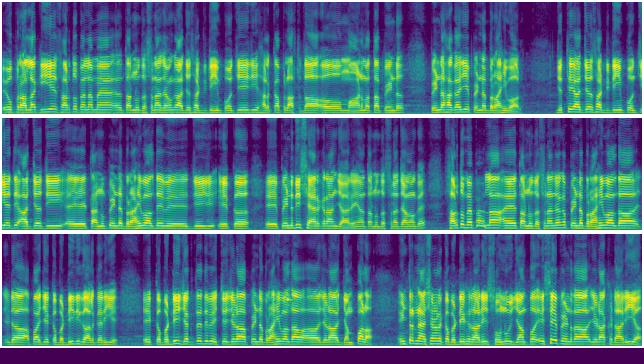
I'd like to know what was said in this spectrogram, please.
ਇਹ ਉਪਰਾਲਾ ਕੀ ਹੈ? ਸਭ ਤੋਂ ਪਹਿਲਾਂ ਮੈਂ ਤੁਹਾਨੂੰ ਦੱਸਣਾ ਚਾਹਾਂਗਾ, ਅੱਜ ਸਾਡੀ ਟੀਮ ਪਹੁੰਚੀ ਹੈ ਜੀ ਹਲਕਾ ਪਲੱਥ ਦਾ, ਉਹ ਮਾਨਮਤਾ ਪਿੰਡ। ਪਿੰਡ ਹੈਗਾ ਜੀ, ਇਹ ਪਿੰਡ ਬਰਾਹੀਵਾਲ। ਜਿੱਥੇ ਅੱਜ ਸਾਡੀ ਟੀਮ ਪਹੁੰਚੀ ਹੈ ਤੇ ਅੱਜ ਅਸੀਂ ਇਹ, ਤੁਹਾਨੂੰ ਪਿੰਡ ਬਰਾਹੀਵਾਲ ਦੇ ਵਿੱਚ ਜੀ ਇੱਕ ਇਹ, ਪਿੰਡ ਦੀ ਸੈਰ ਕਰਾਉਣ ਜਾ ਰਹੇ ਹਾਂ ਤੁਹਾਨੂੰ ਦੱਸਣਾ ਚਾਹਾਂਗੇ। ਸਭ ਤੋਂ ਮੈਂ ਪਹਿਲਾਂ ਇਹ, ਤੁਹਾਨੂੰ ਦੱਸਣਾ ਚਾਹਾਂਗਾ ਪਿੰਡ ਬਰਾਹੀਵਾਲ ਦਾ ਜਿਹੜਾ ਆਪਾਂ ਜੇ ਕਬੱਡੀ ਦੀ ਗੱਲ ਕਰੀਏ ਇਹ ਕਬੱਡੀ ਜਗਤ ਦੇ ਵਿੱਚ ਜਿਹੜਾ ਪਿੰਡ ਬਰਾਹੀਵਾਲ ਦਾ ਅ, ਜਿਹੜਾ ਜੰਪਲ ਆ ਇੰਟਰਨੈਸ਼ਨਲ ਕਬੱਡੀ ਖਿਡਾਰੀ ਸੋਨੂ ਜੰਪ ਇਸੇ ਪਿੰਡ ਦਾ ਜਿਹੜਾ ਖਿਡਾਰੀ ਆ।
